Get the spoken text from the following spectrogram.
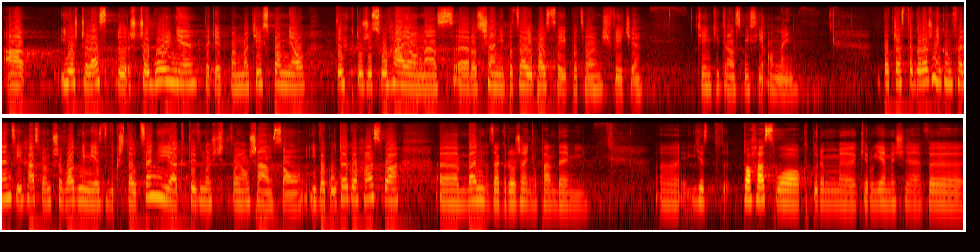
A jeszcze raz, szczególnie, tak jak Pan Maciej wspomniał, tych, którzy słuchają nas e, rozsiani po całej Polsce i po całym świecie dzięki transmisji online. Podczas tegorocznej konferencji hasłem przewodnim jest wykształcenie i aktywność Twoją szansą i wokół tego hasła e, będę w zagrożeniu pandemii. E, Jest to hasło, którym e, kierujemy się w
